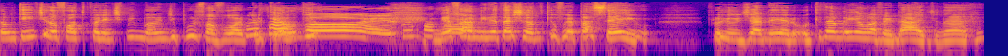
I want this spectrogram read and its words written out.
Então, quem tirou foto com a gente, me mande, por favor, Por porque eu tenho... favor, por favor. Minha família tá achando que eu fui a passeio pro Rio de Janeiro, o que também é uma verdade, né?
